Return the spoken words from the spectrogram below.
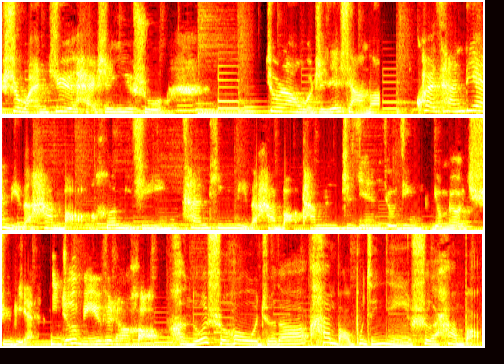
是玩具还是艺术？就让我直接想到，快餐店里的汉堡和米其林餐厅里的汉堡，它们之间究竟有没有区别？你这个比喻非常好。很多时候，我觉得汉堡不仅仅是个汉堡，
